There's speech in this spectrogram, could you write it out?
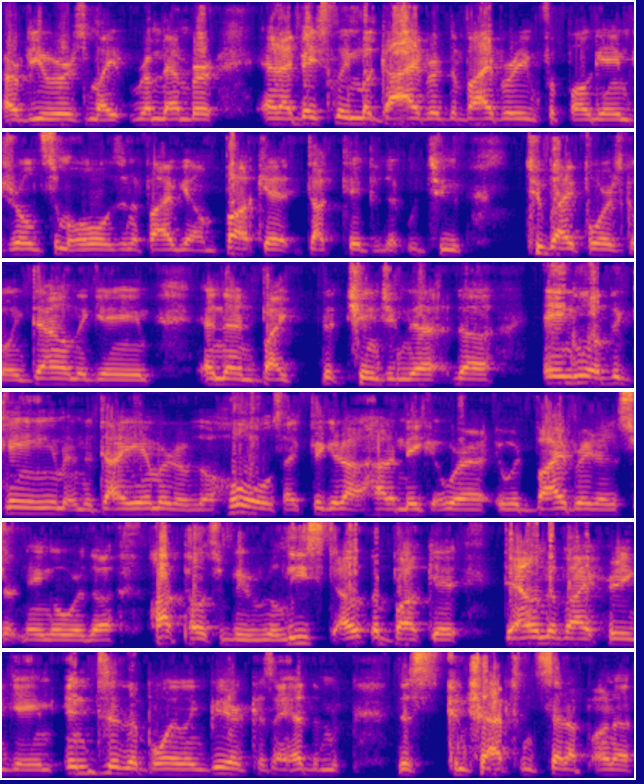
our viewers might remember. And I basically MacGyvered the vibrating football game, drilled some holes in a five gallon bucket, duct taped it with two two by fours going down the game, and then by changing the the angle of the game and the diameter of the holes, I figured out how to make it where it would vibrate at a certain angle where the hop pellets would be released out the bucket, down the vibrating game, into the boiling beer because I had the, this contraption set up on a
